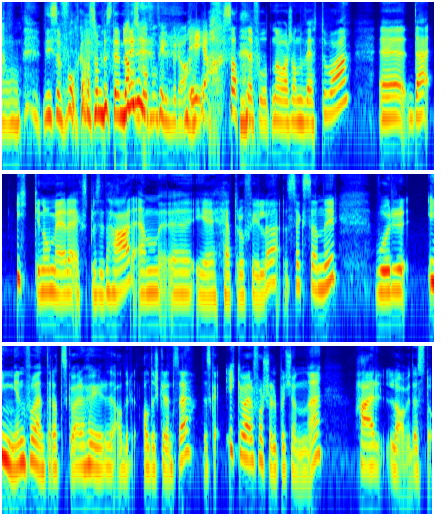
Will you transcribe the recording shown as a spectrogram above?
disse folka som bestemmer La oss gå for filmbyrået. ja, satt ned foten og var sånn, vet du hva? Eh, det er ikke noe mer eksplisitt her enn eh, i heterofile sexscener, hvor ingen forventer at det skal være høyere aldersgrense. Det skal ikke være forskjell på kjønnene. Her lar vi det stå.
